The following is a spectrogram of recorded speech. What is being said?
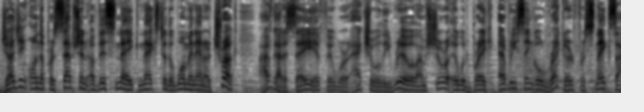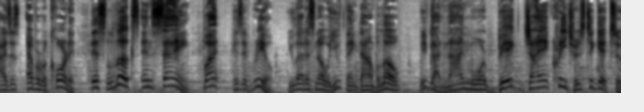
judging on the perception of this snake next to the woman and her truck, I've got to say, if it were actually real, I'm sure it would break every single record for snake sizes ever recorded. This looks insane. But is it real? You let us know what you think down below. We've got nine more big giant creatures to get to.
